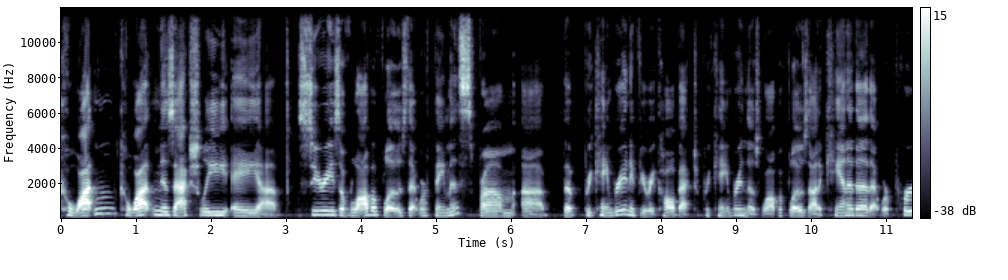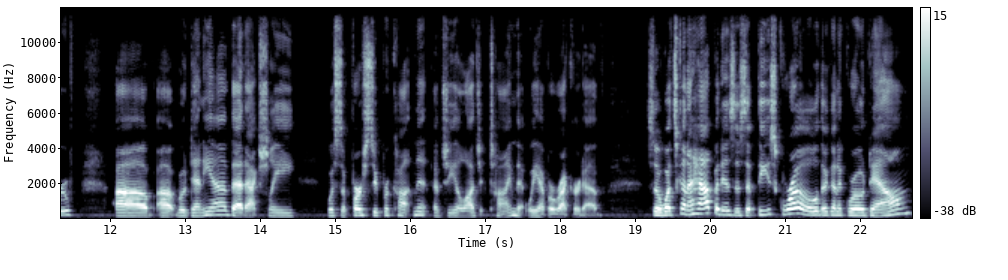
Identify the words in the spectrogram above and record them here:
Keewatin. Keewatin is actually a uh, series of lava flows that were famous from uh, the Precambrian. If you recall back to Precambrian, those lava flows out of Canada that were proof of uh, Rodinia that actually was the first supercontinent of geologic time that we have a record of. So what's going to happen is, is if these grow, they're going to grow down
